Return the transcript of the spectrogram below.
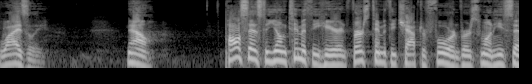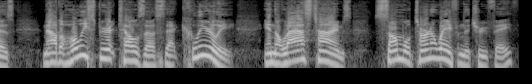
wisely. Now, Paul says to young Timothy here in 1 Timothy chapter 4 and verse 1, he says, Now the Holy Spirit tells us that clearly in the last times some will turn away from the true faith.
